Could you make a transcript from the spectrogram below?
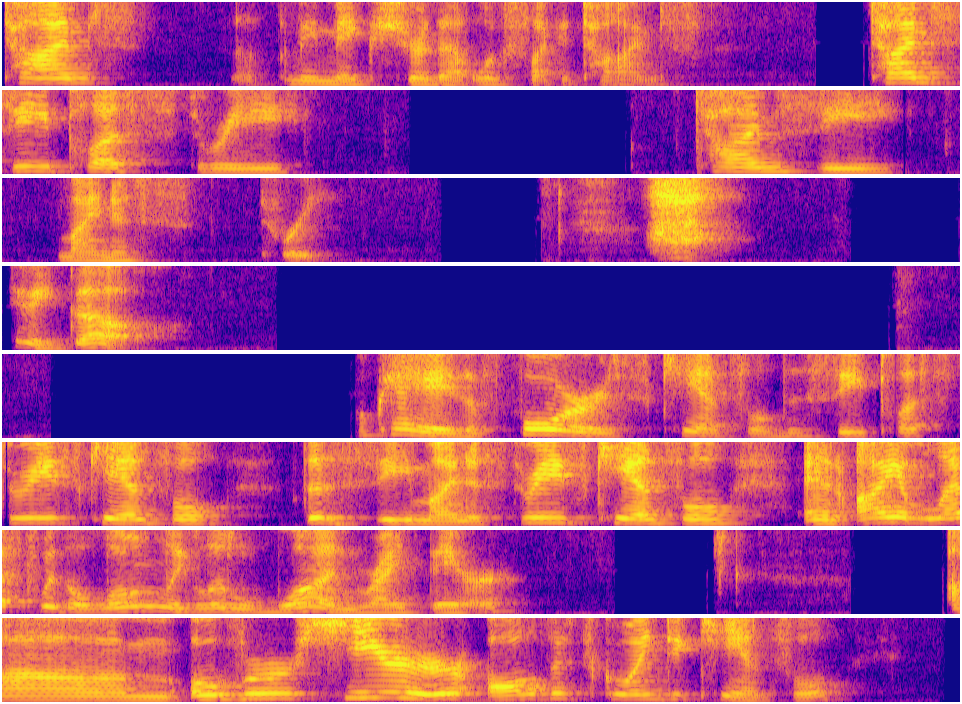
times, let me make sure that looks like a times, times z plus 3 times z minus 3. Here you go. Okay, the 4's cancel, the z plus 3's cancel, the z minus 3's cancel, and I am left with a lonely little 1 right there. Um, over here, all that's going to cancel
